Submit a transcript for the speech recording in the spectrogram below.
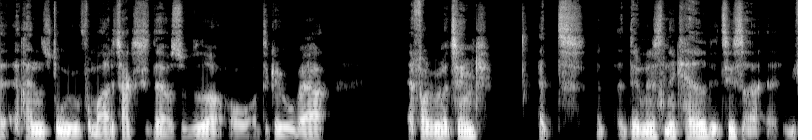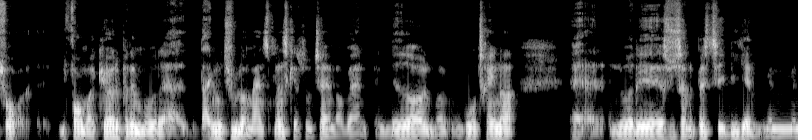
øh, at han stod jo for meget af det taktiske der og så videre, og, og det kan jo være, at folk begynder at tænke, at, at, at det næsten ikke havde det til sig øh, i, for, i form af at køre det på den måde. Der der er ikke nogen tvivl om, at hans mandskabsudtagning og være en, en leder og en, en god træner er noget af det, jeg synes, han er bedst til i ligaen. Men, men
